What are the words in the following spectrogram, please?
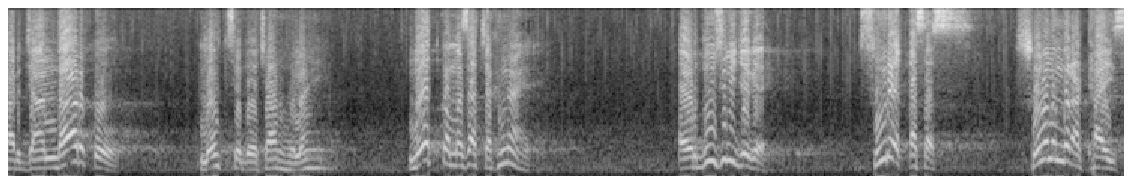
हर जानदार को मौत से दो चार होना है। मौत का मज़ा चखना है। और दूसरी जगह सूर्य कसस सूर्य नंबर 28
